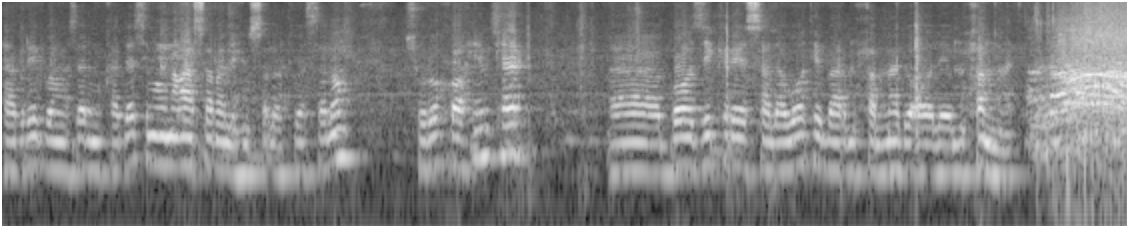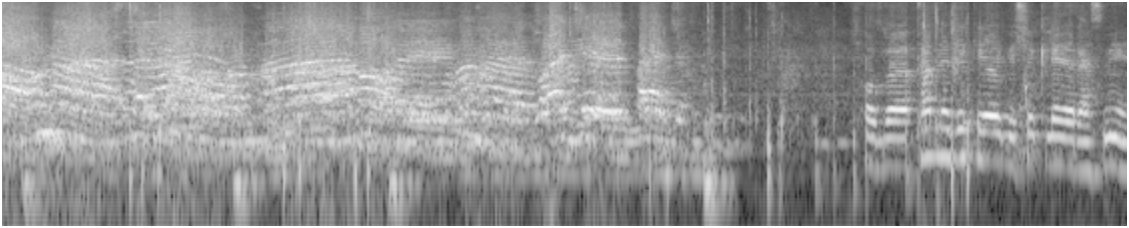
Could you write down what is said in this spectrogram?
تبریک با مصر مقدس ما معصر علیه السلام شروع خواهیم کرد. با ذکر صلوات بر محمد و آل محمد. خب قبل از که به شکل رسمی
